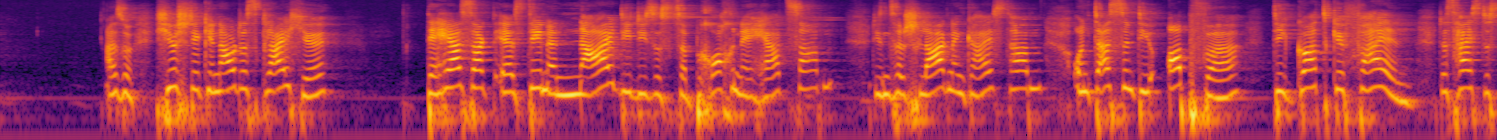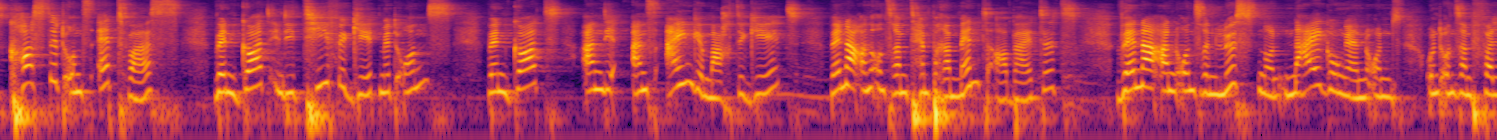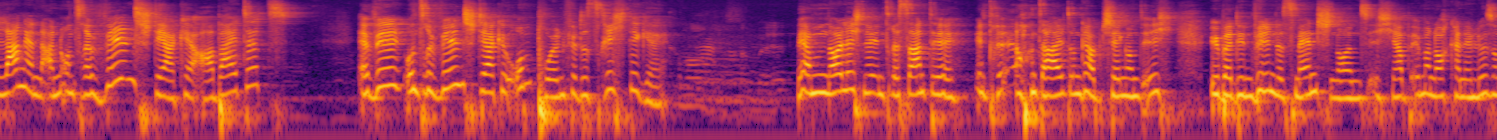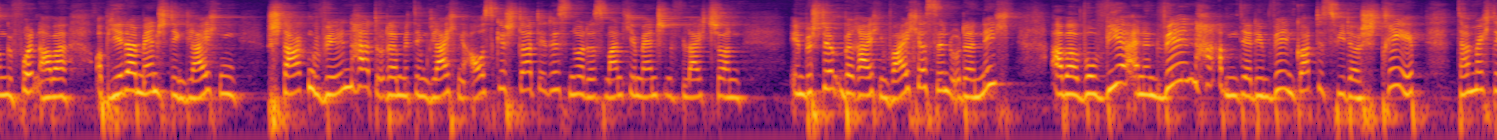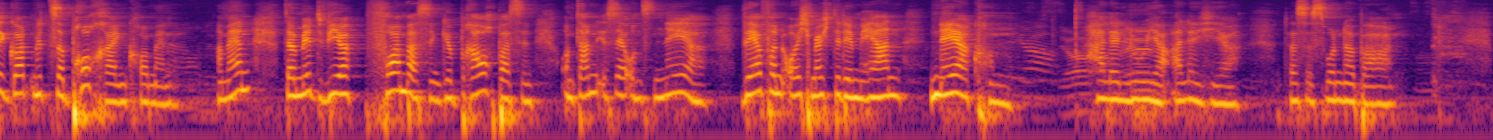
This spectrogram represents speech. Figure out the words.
Also hier steht genau das Gleiche. Der Herr sagt, er ist denen nahe, die dieses zerbrochene Herz haben, diesen zerschlagenen Geist haben. Und das sind die Opfer, die Gott gefallen. Das heißt, es kostet uns etwas, wenn Gott in die Tiefe geht mit uns, wenn Gott an die, ans Eingemachte geht, wenn er an unserem Temperament arbeitet, wenn er an unseren Lüsten und Neigungen und, und unserem Verlangen, an unserer Willensstärke arbeitet. Er will unsere Willensstärke umpolen für das Richtige. Wir haben neulich eine interessante Unterhaltung gehabt, Cheng und ich, über den Willen des Menschen. Und ich habe immer noch keine Lösung gefunden. Aber ob jeder Mensch den gleichen starken Willen hat oder mit dem gleichen ausgestattet ist, nur dass manche Menschen vielleicht schon in bestimmten Bereichen weicher sind oder nicht. Aber wo wir einen Willen haben, der dem Willen Gottes widerstrebt, da möchte Gott mit Zerbruch reinkommen. Amen. Damit wir formbar sind, gebrauchbar sind. Und dann ist er uns näher. Wer von euch möchte dem Herrn näher kommen? Halleluja, alle hier. Das ist wunderbar.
